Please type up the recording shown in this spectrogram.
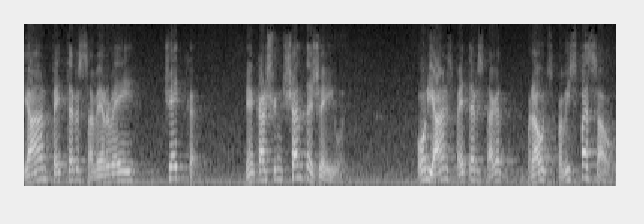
Jānis Peters savērvēja čeka, vienkārši viņu šantažējot. Un Jānis Peters tagad brauc pa visu pasauli.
